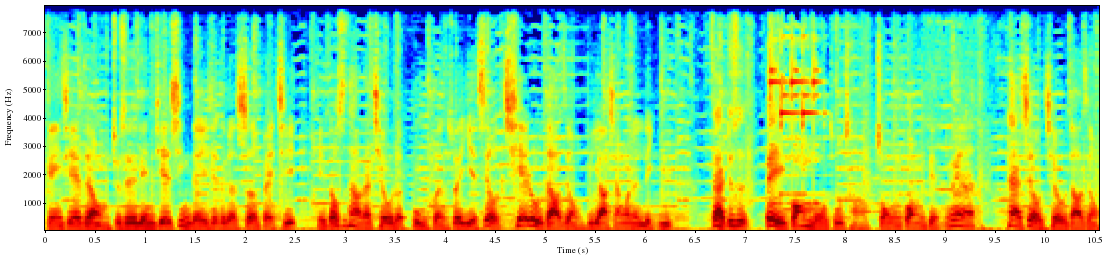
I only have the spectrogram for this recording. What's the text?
跟一些这种就是连接性的一些这个设备，其实也都是它有在切入的部分，所以也是有切入到这种 VR 相关的领域。再就是背光模组厂的中光电，因为呢，它也是有切入到这种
